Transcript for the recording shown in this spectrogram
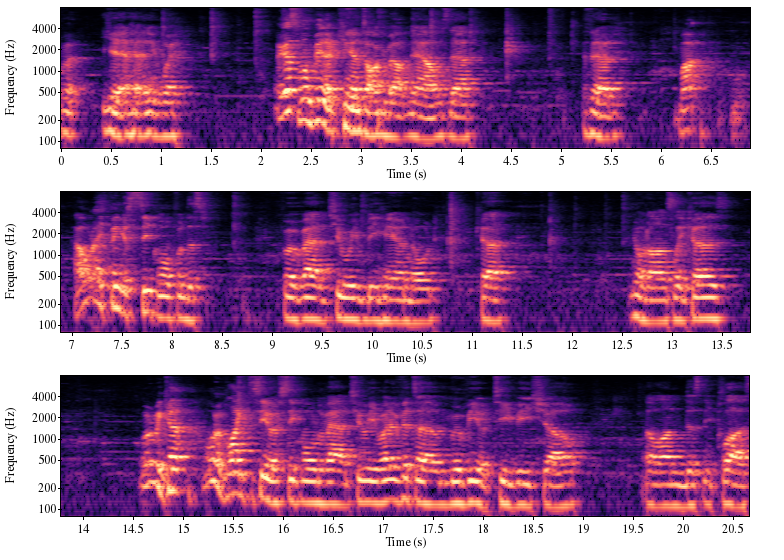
But yeah, anyway. I guess one thing I can talk about now is that that my how would I think a sequel for this for Ratatouille would be handled? Cause you know, honestly, cause cut? Would have liked to see a sequel to Ratatouille. What if it's a movie or TV show on Disney Plus?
